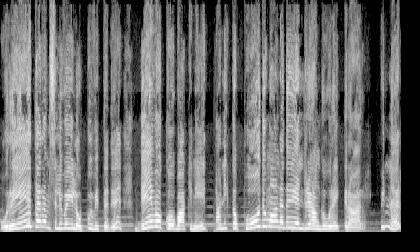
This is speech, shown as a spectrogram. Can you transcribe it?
ஒரே தரம் சிலுவையில் ஒப்புவித்தது தேவ கோபாக்கினை தணிக்க போதுமானது என்று அங்கு உரைக்கிறார். பின்னர்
